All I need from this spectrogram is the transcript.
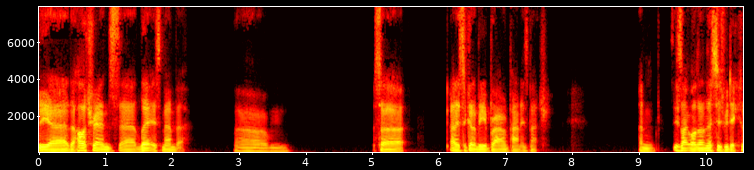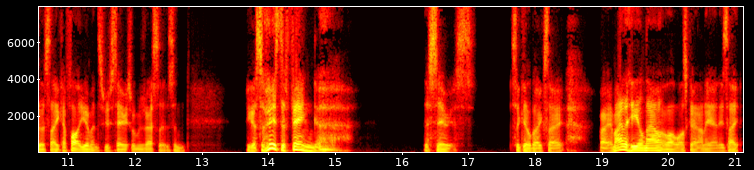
the uh, the Ho Train's uh, latest member. Um, so and it's going to be a bra and panties match. And he's like, well, then this is ridiculous. Like, I thought you were meant to be serious women's wrestlers. And he goes, so here's the thing. Uh, they're serious. So Gillberg's like, right, am I the heel now? Or what's going on here? And he's like,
